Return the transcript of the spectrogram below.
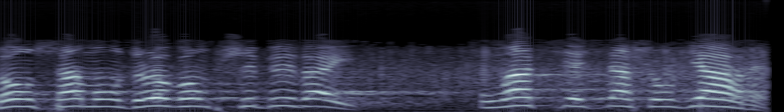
Tą samą drogą przybywaj, umacniać naszą wiarę.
